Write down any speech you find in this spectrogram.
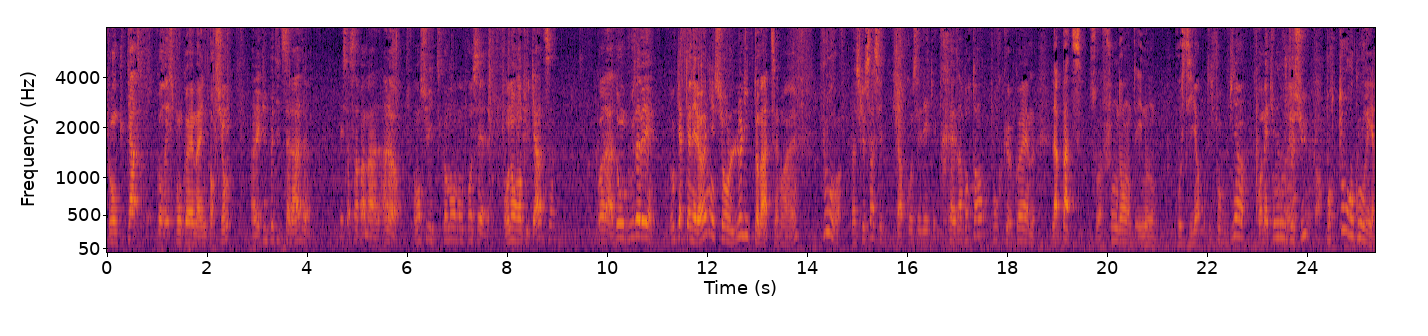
Donc 4 correspond quand même à une portion avec une petite salade et ça sera pas mal. Alors, ensuite, comment on procède? On en remplit 4. Voilà, donc vous avez vos 4 cannellognes sur le lit de tomate Ouais. pour, parce que ça c'est un procédé qui est très important, pour que quand même la pâte soit fondante et non croustillante, il faut bien remettre une louche Ouais, dessus pour tout recouvrir.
